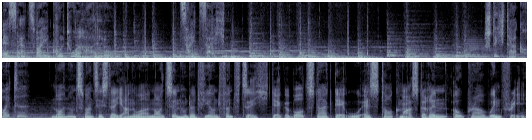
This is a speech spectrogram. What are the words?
SR2 Kulturradio. Zeitzeichen. Stichtag heute 29. Januar 1954, der Geburtstag der US-Talkmasterin Oprah Winfrey.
